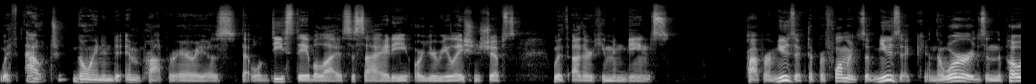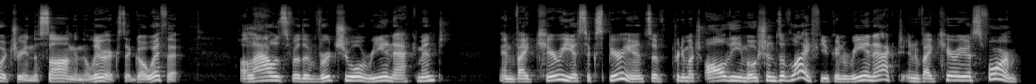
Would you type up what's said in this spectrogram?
without going into improper areas that will destabilize society or your relationships with other human beings. Proper music, the performance of music, and the words and the poetry and the song and the lyrics that go with it, allows for the virtual reenactment and vicarious experience of pretty much all the emotions of life. You can reenact in vicarious form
